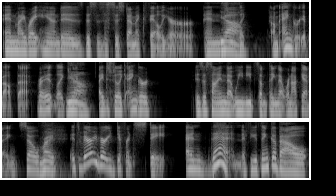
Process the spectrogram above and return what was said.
And my right hand is, this is a systemic failure. And Yeah. like, I'm angry about that, right? Like, yeah, I, I just feel like anger is a sign that we need something that we're not getting. So right. it's very, very different state. And then if you think about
